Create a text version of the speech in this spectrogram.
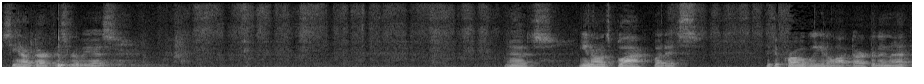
See how dark this really is. It's, you know, it's black, but it's, we could probably get a lot darker than that.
